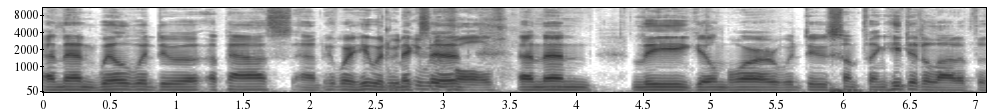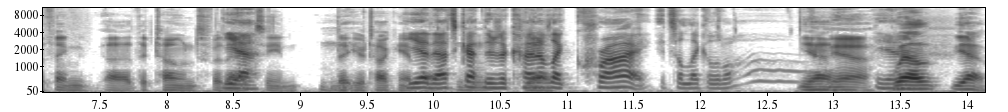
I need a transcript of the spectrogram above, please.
and then Will would do a, a pass, and where he would would- mix it would it, evolve. and then Lee Gilmore would do something. He did a lot of the thing, uh, the tones for that Yeah. scene that you're talking about. Yeah, about. that's got. There's a kind of like cry. It's a, like a little. Yeah. Yeah. Yeah. Well, yeah.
